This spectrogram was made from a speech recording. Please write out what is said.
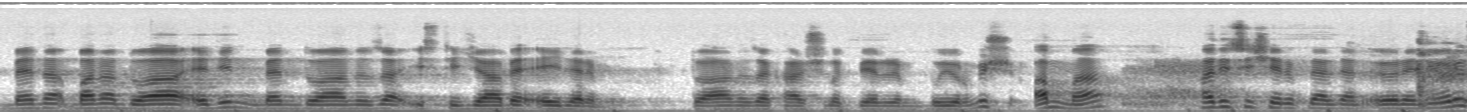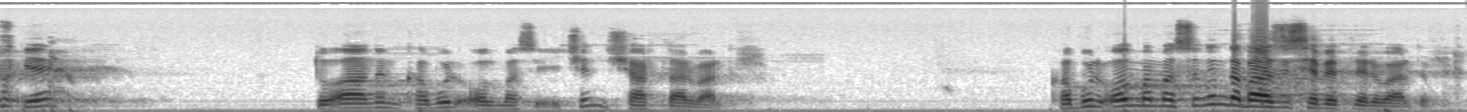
bana, bana dua edin ben duanıza isticabe eylerim. Duanıza karşılık veririm buyurmuş ama hadisi şeriflerden öğreniyoruz ki duanın kabul olması için şartlar vardır. Kabul olmamasının da bazı sebepleri vardır.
